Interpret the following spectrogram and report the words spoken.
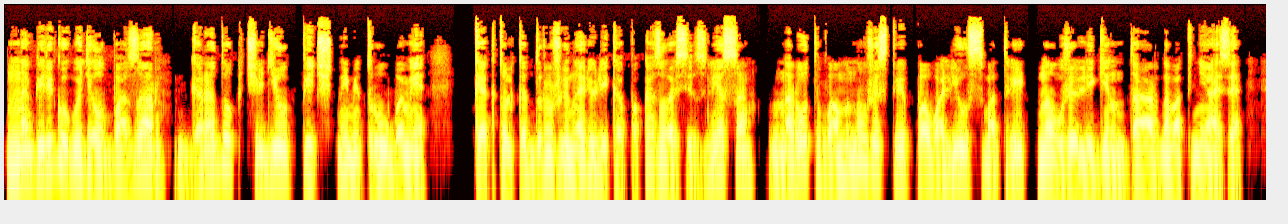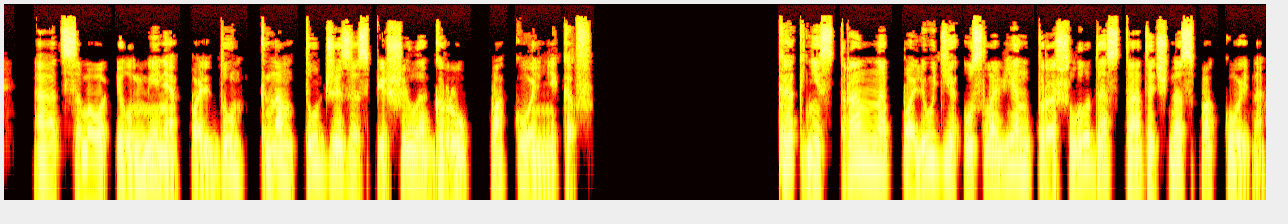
на берегу гудел базар, городок чадил печными трубами. Как только дружина Рюрика показалась из леса, народ во множестве повалил смотреть на уже легендарного князя. А от самого Илменя по льду к нам тут же заспешила группа конников. Как ни странно, полюдье у славян прошло достаточно спокойно.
